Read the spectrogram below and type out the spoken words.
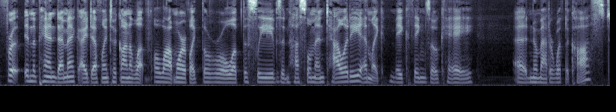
for in the pandemic, I definitely took on a lot, a lot more of like the roll up the sleeves and hustle mentality, and like make things okay, uh, no matter what the cost.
